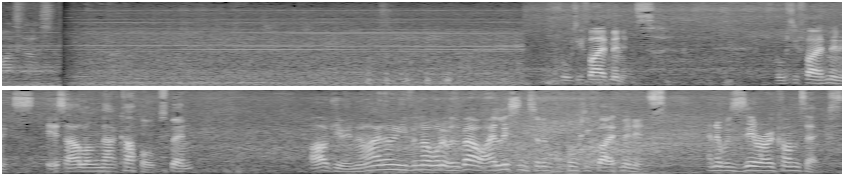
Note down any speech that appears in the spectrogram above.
vice versa. 45 minutes. 45 minutes is how long that couple spent arguing, and I don't even know what it was about. I listened to them for 45 minutes, and there was zero context.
